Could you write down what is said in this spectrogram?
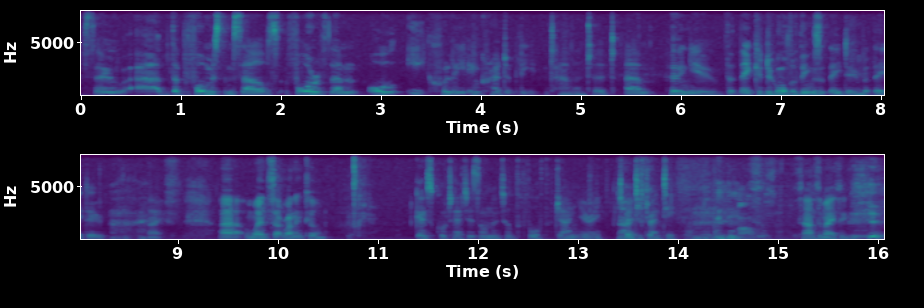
so uh, the performers themselves, four of them, all equally incredibly talented. Um, who knew that they could do all the things that they do, but they do. Nice. Uh, when's that running till? Ghost Quartet is on until the 4th of January nice. 2020. Marvellous. Sounds amazing.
